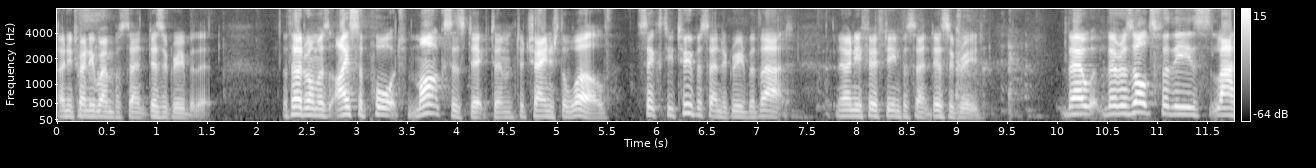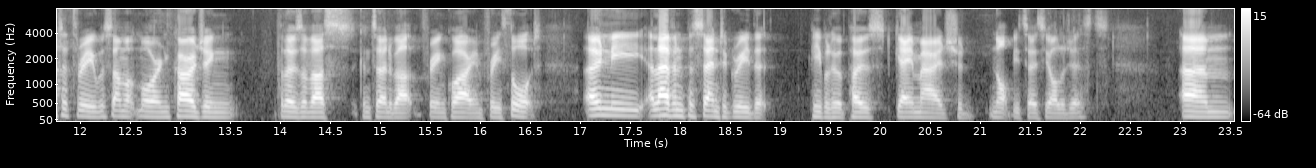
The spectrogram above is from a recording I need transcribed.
only 21% disagreed with it. The third one was, I support Marx's dictum to change the world. 62% agreed with that, and only 15% disagreed there, the results for these latter three were somewhat more encouraging for those of us concerned about free inquiry and free thought. Only 11% agreed that people who opposed gay marriage should not be sociologists. Um,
